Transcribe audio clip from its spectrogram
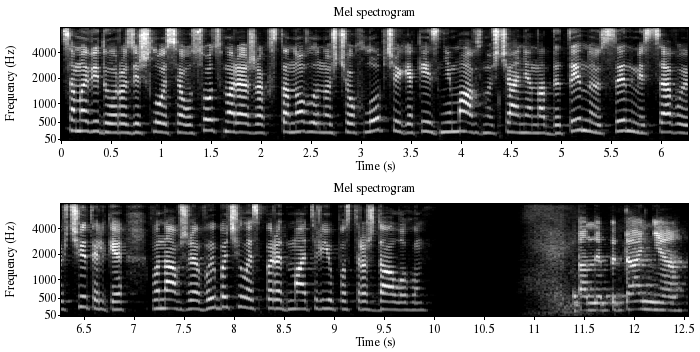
Саме відео розійшлося у соцмережах. Встановлено, що хлопчик, який знімав знущання над дитиною, син місцевої вчительки. Вона вже вибачилась перед матір'ю постраждалого. Дане питання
